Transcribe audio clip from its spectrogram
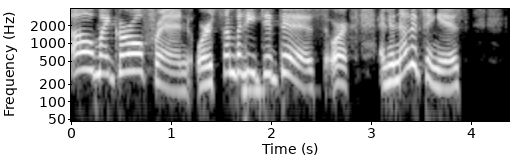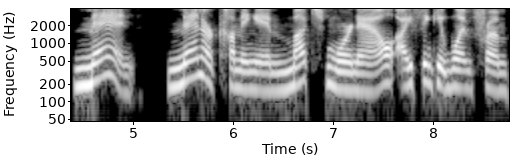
oh my girlfriend or somebody mm. did this or and another thing is men men are coming in much more now. I think it went from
